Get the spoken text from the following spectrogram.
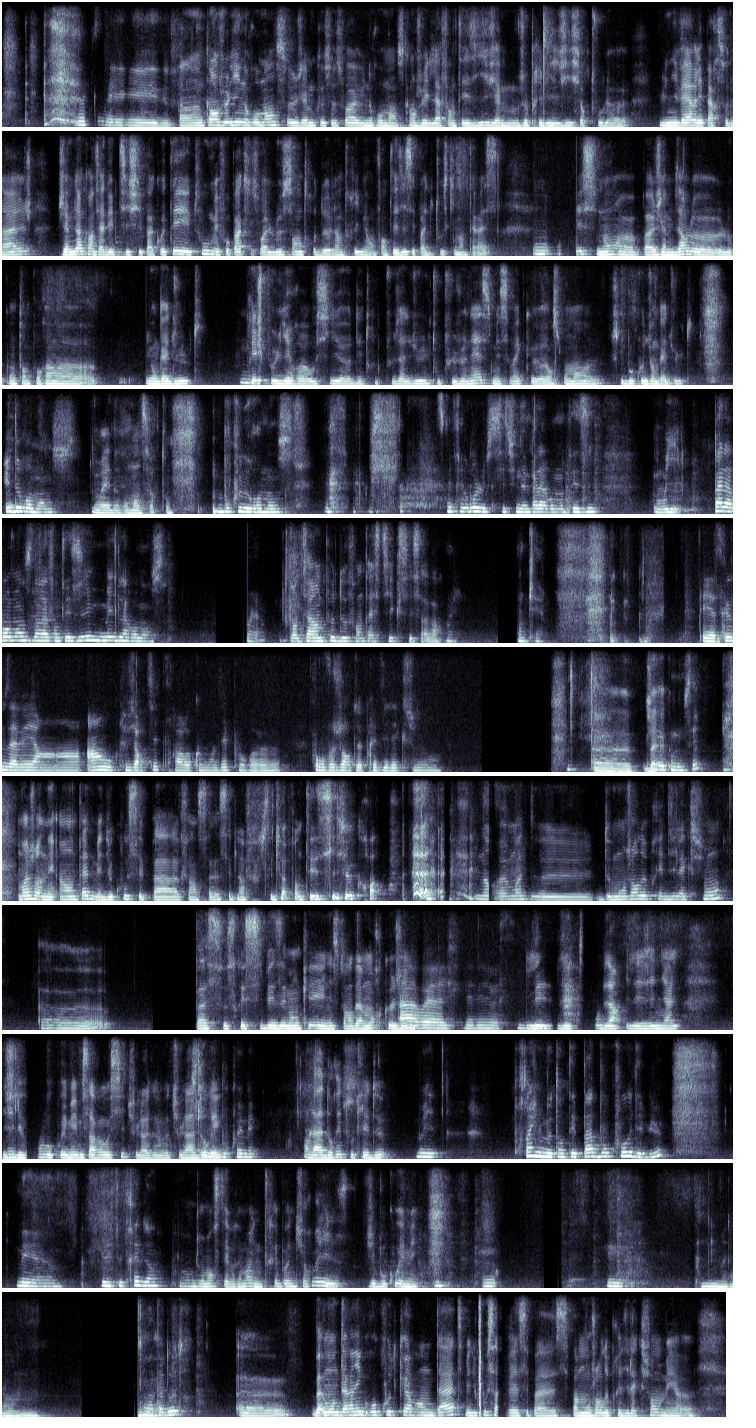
quand je lis une romance, j'aime que ce soit une romance. Quand je lis de la fantasy, j'aime, je privilégie surtout le- l'univers, les personnages. J'aime bien quand il y a des petits chips à côté et tout, mais il faut pas que ce soit le centre de l'intrigue. En fantasy, c'est pas du tout ce qui m'intéresse. Mm. Et sinon, euh, bah, j'aime bien le, le contemporain euh, young adulte. Après, je peux lire euh, aussi euh, des trucs plus adultes ou plus jeunesse, mais c'est vrai qu'en ce moment, euh, je lis beaucoup de young adulte. Et de romance. Ouais, de romans surtout. Beaucoup de romance. C'est très drôle si tu n'aimes pas la romantaisie. Oui, Pas la romance dans la fantasy, mais de la romance. quand il y a un peu de fantastique, si ça va. Ok. Et est-ce que vous avez un, un ou plusieurs titres à recommander pour, euh, pour vos genres de prédilection Euh, Tu bah, veux commencer? moi, j'en ai un en tête, mais du coup, c'est pas, enfin, c'est de la, c'est de la fantaisie, je crois. non, euh, moi, de, de mon genre de prédilection, euh, bah, ce serait Si baiser manqué, une histoire d'amour que j'ai Ah lu. ouais, je l'ai lu aussi. Il est, il est trop bien, il est génial. Et je Mm. l'ai vraiment beaucoup aimé. Mais Sarah aussi, tu l'as, tu l'as Je l'ai adoré. beaucoup aimé. On l'a adoré toutes les deux. Oui. Pourtant, il ne me tentait pas beaucoup au début, mais euh, il était très bien. Donc, Vraiment, c'était vraiment une très bonne surprise. J'ai beaucoup aimé. Et Mais, euh, t'en as ouais. pas d'autres? Euh, bah, mon dernier gros coup de cœur en date, mais du coup, ça, c'est pas, c'est pas mon genre de prédilection, mais euh,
